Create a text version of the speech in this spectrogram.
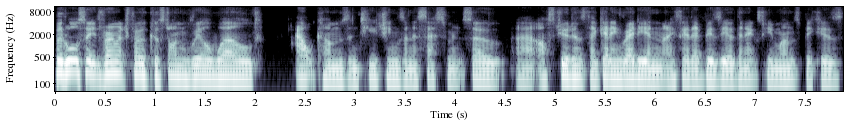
but also it's very much focused on real world outcomes and teachings and assessments. So uh, our students, they're getting ready and I say they're busy over the next few months because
